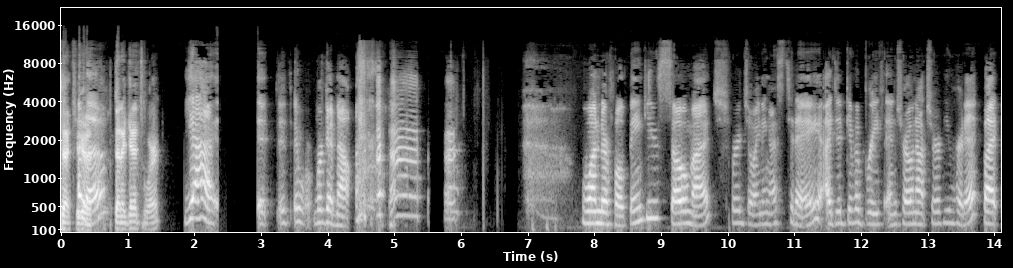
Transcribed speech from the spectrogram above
Did I, Hello. did I get it to work? Yeah, it, it, it, we're good now. Wonderful. Thank you so much for joining us today. I did give a brief intro, not sure if you heard it, but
